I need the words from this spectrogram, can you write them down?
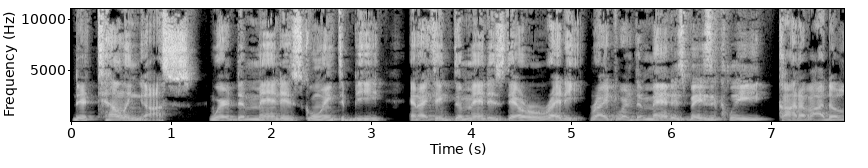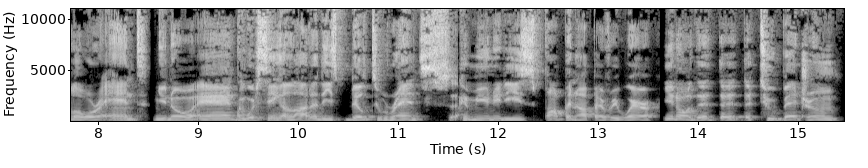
they're telling us where demand is going to be and I think demand is there already, right? Where demand is basically kind of at the lower end, you know, and we're seeing a lot of these built to rents communities popping up everywhere. You know, the, the, the two bedroom,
